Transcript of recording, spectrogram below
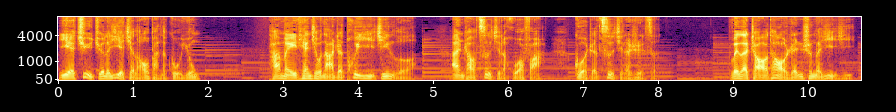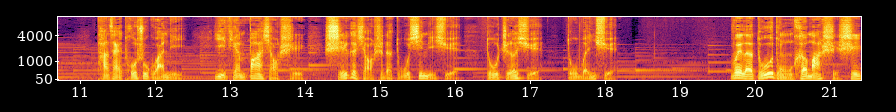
也拒绝了业界老板的雇佣，他每天就拿着退役金额，按照自己的活法过着自己的日子。为了找到人生的意义，他在图书馆里一天八小时、十个小时的读心理学、读哲学、读文学。为了读懂荷马史诗，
